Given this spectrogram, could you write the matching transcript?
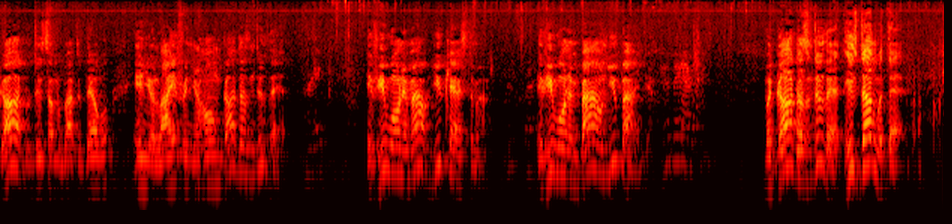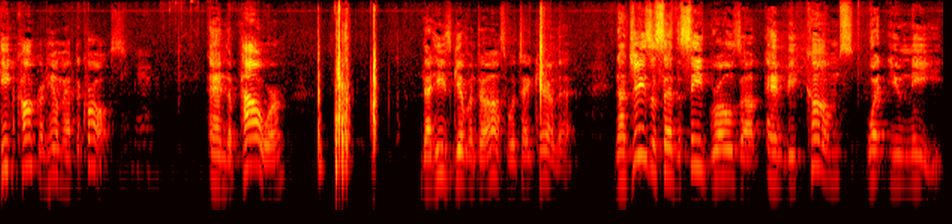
God will do something about the devil in your life, in your home. God doesn't do that. Right. If you want him out, you cast him out. If you want him bound, you bind him. Amen. But God doesn't do that. He's done with that. He conquered him at the cross. Amen. And the power that he's given to us will take care of that. Now, Jesus said the seed grows up and becomes what you need,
